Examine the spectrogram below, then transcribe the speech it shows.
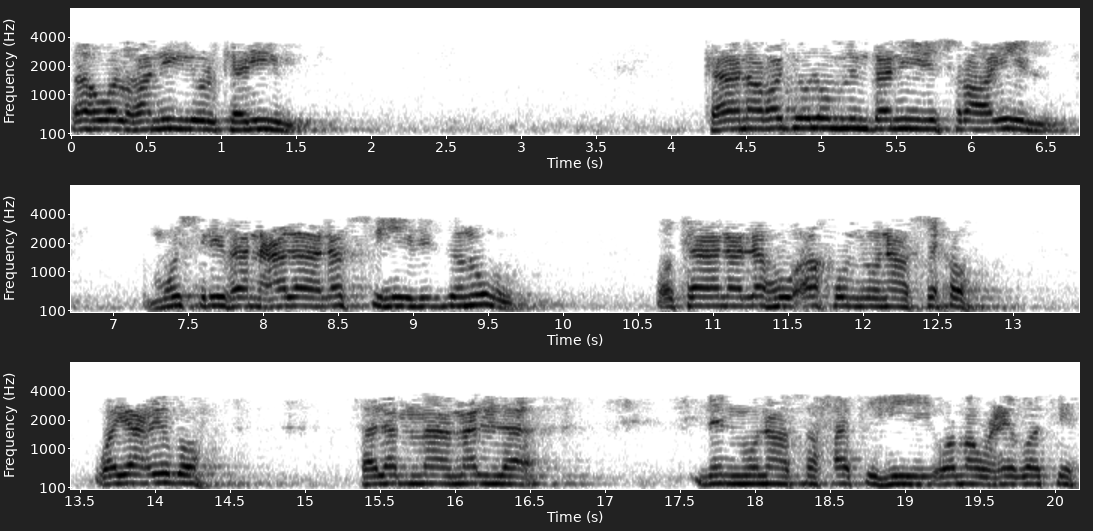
فهو الغني الكريم. كان رجل من بني إسرائيل مسرفا على نفسه بالذنوب وكان له أخ يناصحه ويعظه فلما مل من مناصحته وموعظته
